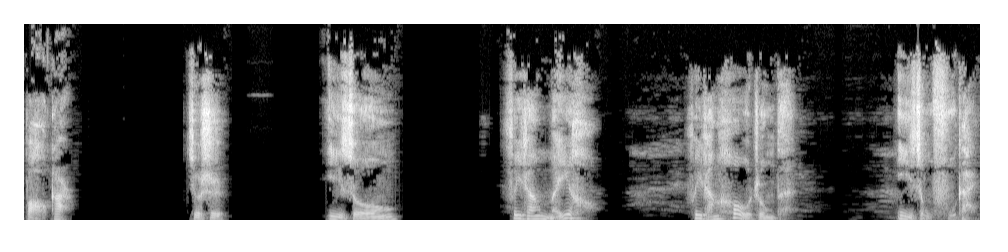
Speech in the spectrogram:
宝盖就是一种非常美好、非常厚重的一种覆盖。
